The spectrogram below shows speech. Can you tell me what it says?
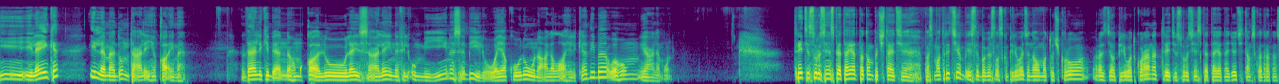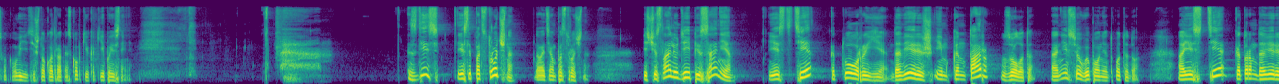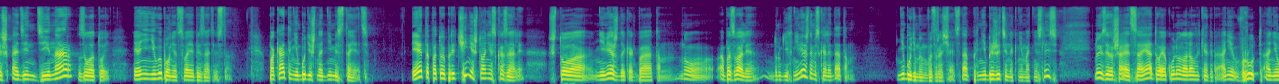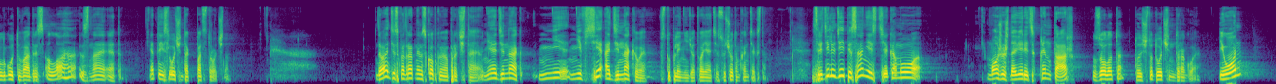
إليك إلا ما دمت عليه قائمة ذلك بأنهم قالوا ليس علينا في الأميين سبيل ويقولون على الله الكذب وهم يعلمون Третий сура, 75 аят, потом почитайте, посмотрите. Если в богословском переводе на ума.ру, раздел перевод Корана, третий сура, 75 аят найдете, там с квадратной скобкой. Увидите, что квадратные скобки и какие пояснения. Здесь, если подстрочно, давайте вам подстрочно, из числа людей Писания есть те, которые доверишь им кентар – золото, они все выполнят от и до. А есть те, которым доверишь один динар золотой, и они не выполнят свои обязательства, пока ты не будешь над ними стоять. И это по той причине, что они сказали, что невежды как бы там, ну, обозвали других невеждами, сказали, да, там, не будем им возвращать, да, пренебрежительно к ним отнеслись. Ну и завершается аят Они врут, они лгут в адрес Аллаха, зная это. Это если очень так подстрочно. Давайте с квадратными скобками прочитаю. Не одинак, не, не все одинаковые. Вступление идет в аяте с учетом контекста. Среди людей Писания есть те, кому можешь доверить кентар, золото, то есть что-то очень дорогое. И он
